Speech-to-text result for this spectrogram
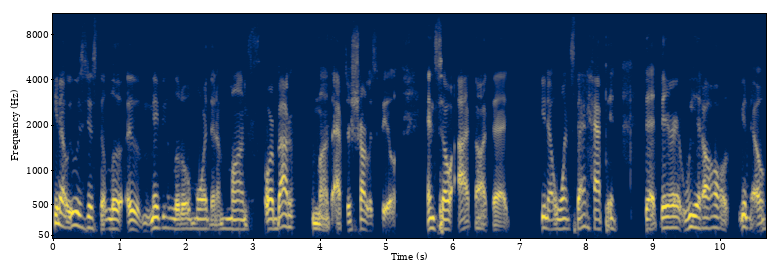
you know, it was just a little, uh, maybe a little more than a month or about a month after Charlottesville, and so I thought that you know, once that happened, that there we had all, you know,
